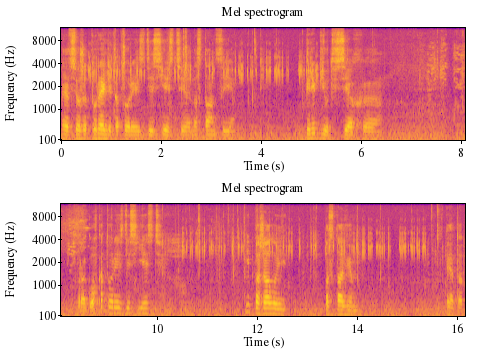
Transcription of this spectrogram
э, все же турели, которые здесь есть э, на станции, перебьют всех э, врагов, которые здесь есть. И, пожалуй, поставим этот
